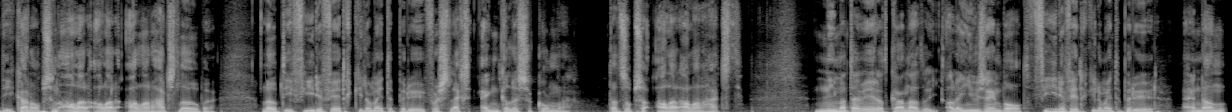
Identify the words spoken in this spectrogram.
die kan op zijn aller, aller, allerhardst lopen. Loopt hij 44 km per uur voor slechts enkele seconden. Dat is op zijn aller, allerhardst. Niemand ter wereld kan dat. Alleen Usain Bolt. 44 km per uur. En dan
